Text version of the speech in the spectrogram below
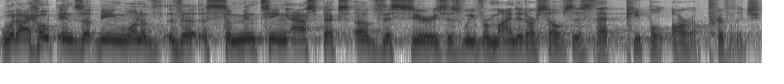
what I hope ends up being one of the cementing aspects of this series is we've reminded ourselves is that people are a privilege.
